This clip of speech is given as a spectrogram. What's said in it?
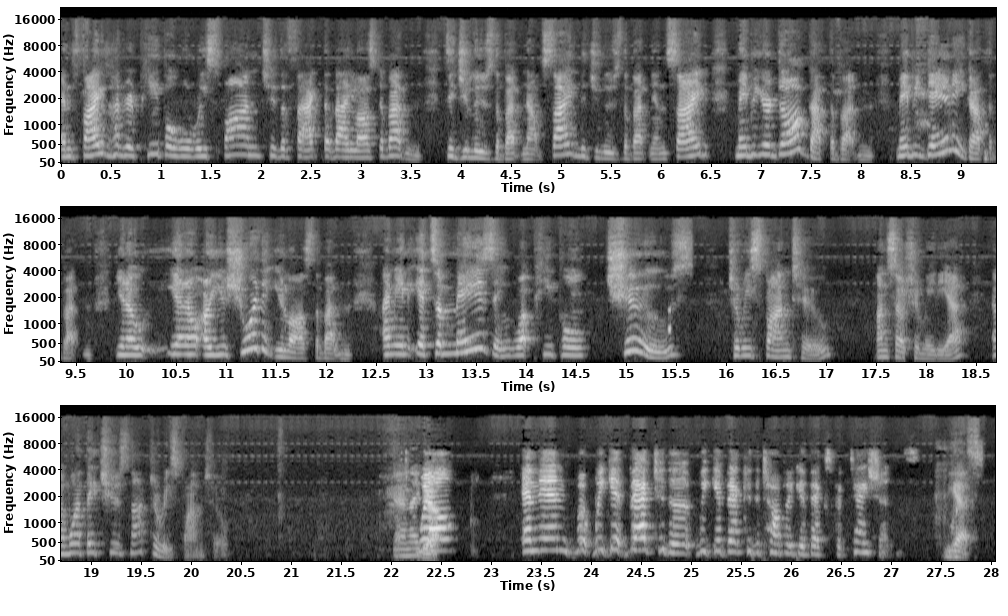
and 500 people will respond to the fact that I lost a button. Did you lose the button outside? Did you lose the button inside? Maybe your dog got the button. Maybe Danny got the button. You know, you know, are you sure that you lost the button? I mean, it's amazing what people choose to respond to on social media and what they choose not to respond to. And I well, and then but we get back to the we get back to the topic of expectations. Yes.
